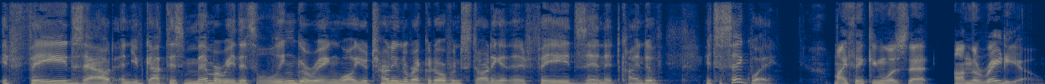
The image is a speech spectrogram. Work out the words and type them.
it fades out and you've got this memory that's lingering while you're turning the record over and starting it and it fades in. It kind of it's a segue. My thinking was that on the radio,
